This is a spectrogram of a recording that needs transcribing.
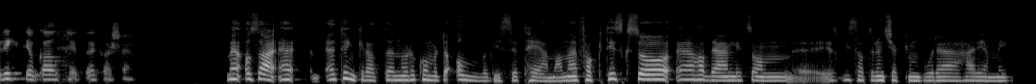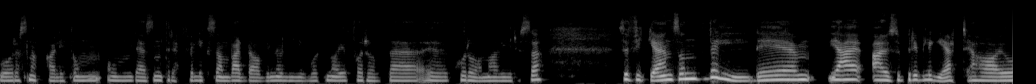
Riktig og galt heter det kanskje. Men også jeg, jeg, tenker at eh, når det kommer til alle disse temaene Faktisk så eh, hadde jeg en litt sånn eh, Vi satt rundt kjøkkenbordet her hjemme i går og snakka litt om, om, det som treffer liksom hverdagen og livet vårt nå i forhold til koronaviruset. Så fikk jeg en sånn veldig Jeg er jo så privilegert. Jeg har jo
